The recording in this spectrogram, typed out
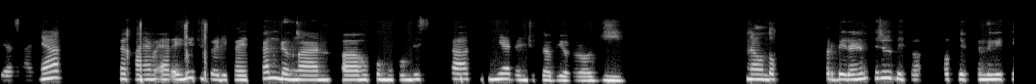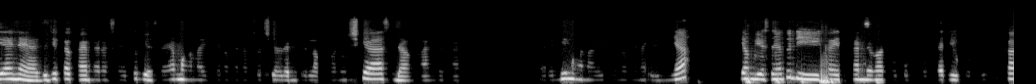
Biasanya PKM RE ini juga dikaitkan dengan uh, hukum-hukum fisika, kimia, dan juga biologi. Nah, untuk perbedaannya itu lebih ke objek penelitiannya ya. Jadi PKM RSA itu biasanya mengenai fenomena sosial dan perilaku manusia, sedangkan PKM ini mengenai fenomena ilmiah yang biasanya itu dikaitkan dengan hukum-hukum tadi, hukum fisika,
